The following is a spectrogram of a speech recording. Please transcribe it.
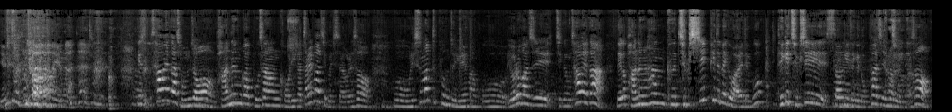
얘는 잘 몰라 얘는 사회가 점점 반응과 보상 거리가 짧아지고 있어요. 그래서 뭐 우리 스마트폰도 유행하고 여러 가지 지금 사회가 내가 반응을 한 그 즉시 피드백이 와야 되고 되게 즉시성이 음. 되게 높아짐으로. 인해서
